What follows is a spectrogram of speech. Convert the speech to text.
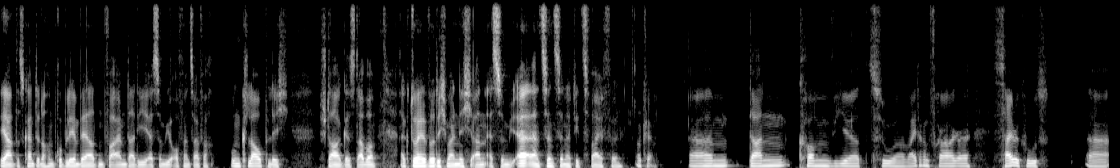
ja, das könnte noch ein Problem werden, vor allem da die SMU Offense einfach unglaublich stark ist. Aber aktuell würde ich mal nicht an, SMU, äh, an Cincinnati zweifeln. Okay. Ähm, dann kommen wir zur weiteren Frage. Syracuse äh,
